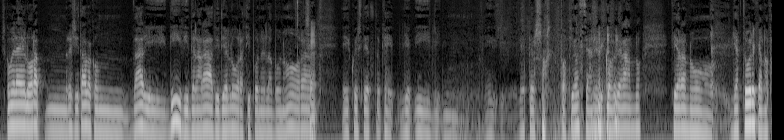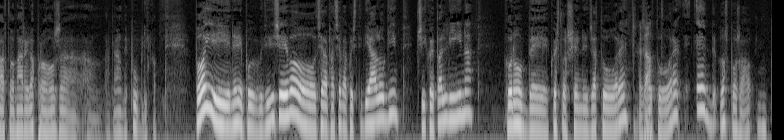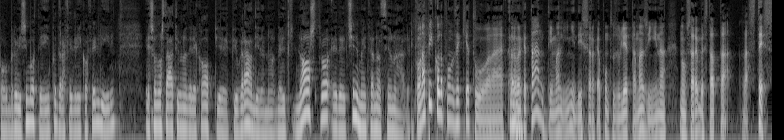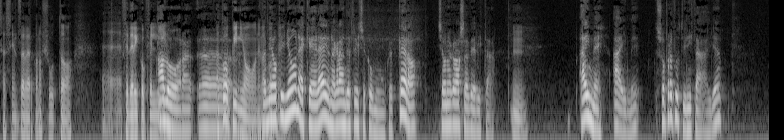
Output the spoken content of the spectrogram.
siccome lei allora mh, recitava con vari divi della radio di allora tipo nella Bonora Sì. e questi che gli- gli- mh, i- le persone un po' più anziane ricorderanno che erano gli attori che hanno fatto amare la prosa al, al grande pubblico poi, nel- poi, come ti dicevo, c'era, faceva questi dialoghi, Cico e Pallina, conobbe questo sceneggiatore, Esatto. autore, e lo sposò in po- brevissimo tempo, era Federico Fellini, e sono stati una delle coppie più grandi del, del nostro e del cinema internazionale. Con una piccola punzecchiatura, Ettore, Eh. perché tanti maligni dissero che appunto Giulietta Masina non sarebbe stata la stessa senza aver conosciuto eh, Federico Fellini. Allora, eh, La tua opinione, la La, tua mia opinione. è che lei è una grande attrice comunque, però c'è una grossa verità. Mm. ahimè, ahimè, soprattutto in Italia,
